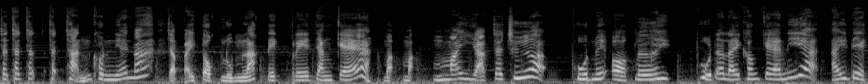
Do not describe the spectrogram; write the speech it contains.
ฉฉฉฉฉันคนเนี้ยนะ จะไปตกหลุมรักเด็กเปรตอย่างแกมะมะไม่อยากจะเชื่อ พูดไม่ออกเลย พูดอะไรของแกเนี่ย ไอเด็ก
